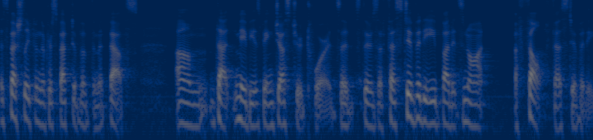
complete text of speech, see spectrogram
especially from the perspective of the Macbeths um, that maybe is being gestured towards. It's, there's a festivity, but it's not a felt festivity.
